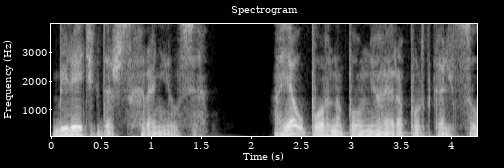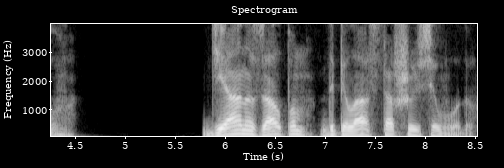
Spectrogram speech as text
билетик даже сохранился. А я упорно помню аэропорт Кольцово. Диана залпом допила оставшуюся воду.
